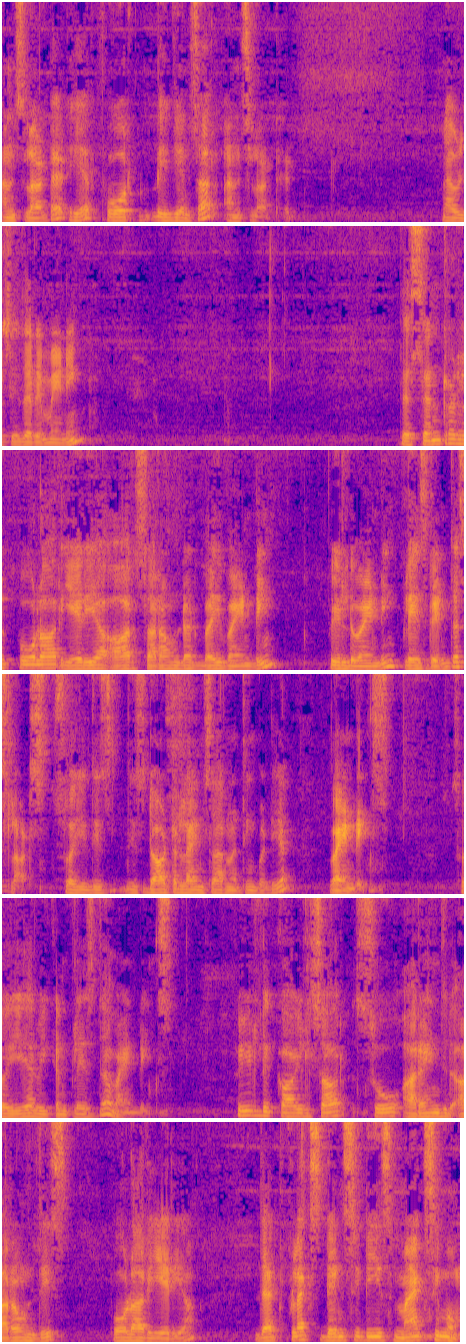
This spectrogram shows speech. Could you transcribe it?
unslotted. Here 4 regions are unslotted. Now we'll see the remaining. The central polar area are surrounded by winding field winding placed in the slots so these these dotted lines are nothing but here windings so here we can place the windings field coils are so arranged around this polar area that flux density is maximum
